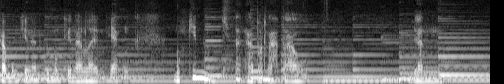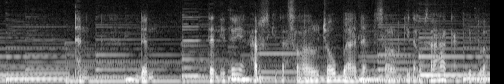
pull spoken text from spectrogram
kemungkinan-kemungkinan lain yang mungkin kita nggak pernah tahu. Dan dan dan dan itu yang harus kita selalu coba dan selalu kita usahakan gitu loh.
